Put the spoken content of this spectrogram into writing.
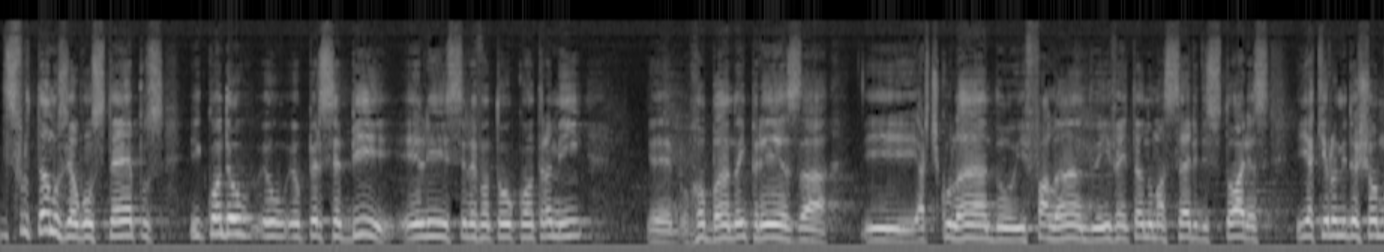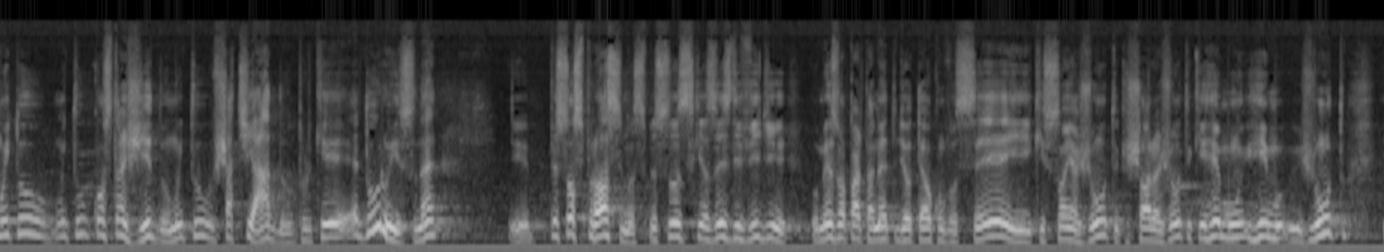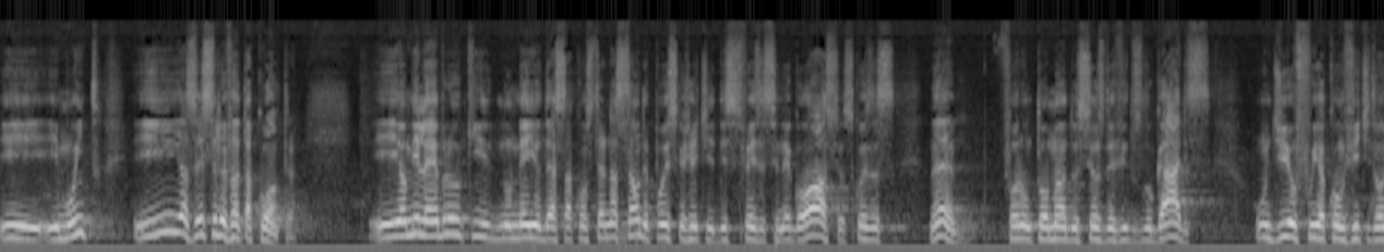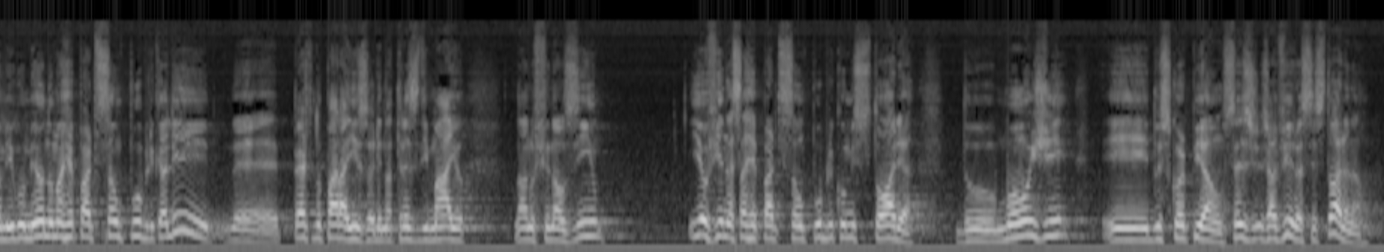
desfrutamos de alguns tempos e quando eu, eu, eu percebi ele se levantou contra mim é, roubando a empresa e articulando e falando e inventando uma série de histórias e aquilo me deixou muito muito constrangido muito chateado porque é duro isso né e pessoas próximas, pessoas que às vezes dividem o mesmo apartamento de hotel com você e que sonha junto, que chora junto, e que ri, junto e, e muito, e às vezes se levanta contra. E eu me lembro que no meio dessa consternação, depois que a gente desfez esse negócio, as coisas né, foram tomando os seus devidos lugares. Um dia eu fui a convite de um amigo meu numa repartição pública ali é, perto do Paraíso, ali na 13 de maio, lá no finalzinho. E eu vi nessa repartição pública uma história do monge e do escorpião. Vocês já viram essa história, não?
